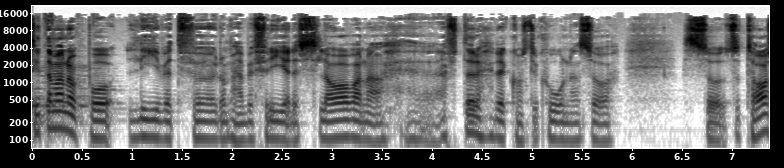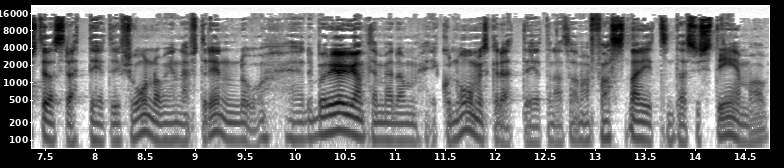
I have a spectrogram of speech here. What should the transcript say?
Tittar man då på livet för de här befriade slavarna eh, efter rekonstruktionen så, så, så tas deras rättigheter ifrån dem en efter en då. Eh, det börjar ju egentligen med de ekonomiska rättigheterna, alltså att man fastnar i ett sånt här system av,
